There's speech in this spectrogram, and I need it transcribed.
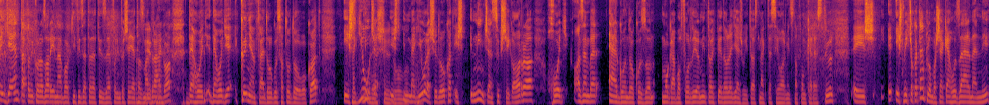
igen, tehát amikor az arénában kifizeted a 10 forintos egyet, az már drága, de hogy, de hogy könnyen feldolgozható dolgokat, és meg jó eső és dolgokat. meg jó eső dolgokat, és nincsen szükség arra, hogy az ember elgondolkozzon, magába forduljon, mint ahogy például egy jezsuita azt megteszi 30 napon keresztül, és, és még csak a templomba se kell hozzá elmenni,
